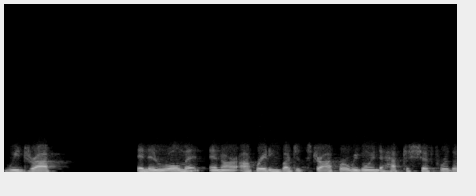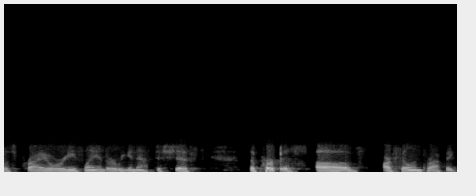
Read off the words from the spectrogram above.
we drop in enrollment and our operating budgets drop are we going to have to shift where those priorities land? Or are we going to have to shift the purpose of our philanthropic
